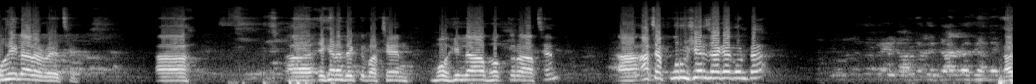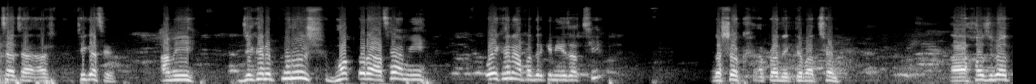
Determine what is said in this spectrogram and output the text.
মহিলারা রয়েছে। এখানে দেখতে পাচ্ছেন, মহিলা ভক্তরা আছেন। আচ্ছা পুরুষের জায়গা কোনটা? আচ্ছা আচ্ছা ঠিক আছে। আমি যেখানে পুরুষ ভক্তরা আছে, আমি ওইখানে আপনাদেরকে নিয়ে যাচ্ছি। দর্শক, আপনারা দেখতে পাচ্ছেন হজরত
